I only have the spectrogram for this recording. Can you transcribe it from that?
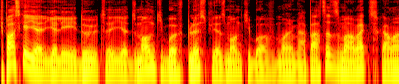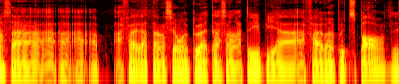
Je pense qu'il y, a- il y a les deux. Il y a du monde qui boive plus, puis il y a du monde qui boive moins. Mais à partir du moment que tu commences à, à- à- à- à faire attention un peu à ta santé, puis à, faire un peu de sport, tu ne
